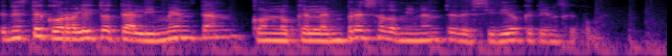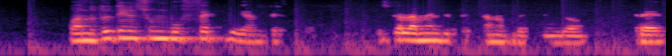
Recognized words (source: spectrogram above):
En este corralito te alimentan con lo que la empresa dominante decidió que tienes que comer. Cuando tú tienes un buffet gigantesco y solamente te están ofreciendo tres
